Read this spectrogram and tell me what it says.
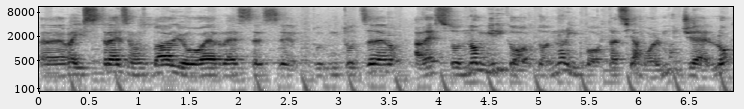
eh, Race 3 se non sbaglio o RSS 2.0 adesso non mi ricordo, non importa, siamo al Mugello.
